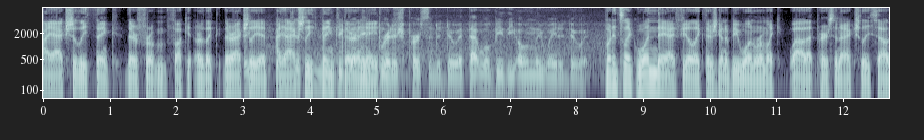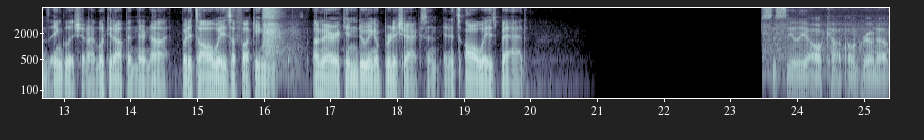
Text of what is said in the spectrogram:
I actually think they're from fucking or like they're actually a, I They just actually think to they're get a native. British person to do it. That will be the only way to do it. But it's like one day I feel like there's gonna be one where I'm like, wow, that person actually sounds English, and I look it up and they're not. But it's always a fucking American doing a British accent, and it's always bad. Cecilia Alcott, all grown up.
